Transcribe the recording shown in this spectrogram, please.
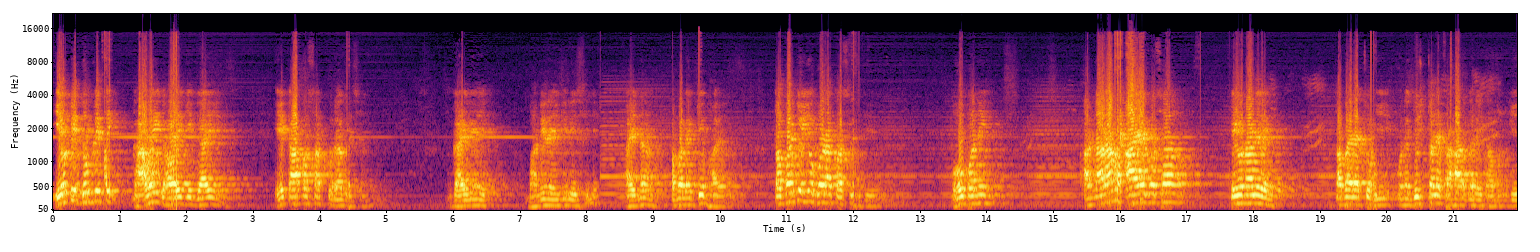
एउटै दुब्ली घावै घावेकी गाई एक आपसमा कुरा गर्छन्। गाईले भनिरहेकी रहेछ होइन तपाईँलाई के भयो तपाईँको यो घोडा कसले दियो हो पनि अ, नराम्रो आएको छ त्यही हुनाले तपाईँलाई प्रहार गरेका हुन् कि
